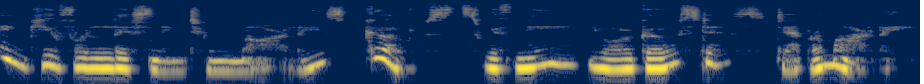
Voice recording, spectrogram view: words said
Thank you for listening to Marley's Ghosts with me, your ghostess, Deborah Marley.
